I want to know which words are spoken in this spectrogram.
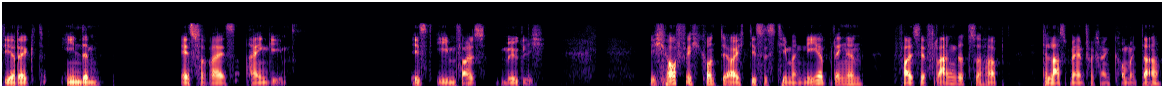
direkt in dem S-Verweis eingeben. Ist ebenfalls möglich. Ich hoffe, ich konnte euch dieses Thema näher bringen. Falls ihr Fragen dazu habt, hinterlasst mir einfach einen Kommentar.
